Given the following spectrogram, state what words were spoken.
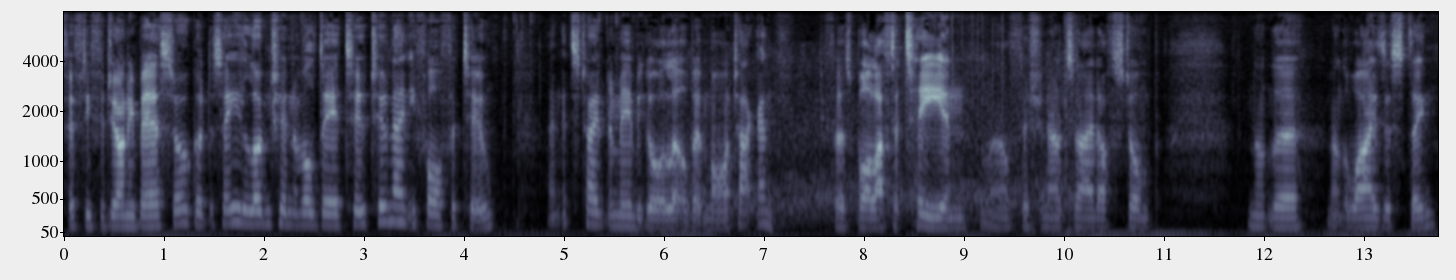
50 for Jonny Bairstow, good to see. Lunch interval day 2, 294 for 2. I think it's time to maybe go a little bit more attacking. First ball after tea and, well, fishing outside off stump. Not the not the wisest thing.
